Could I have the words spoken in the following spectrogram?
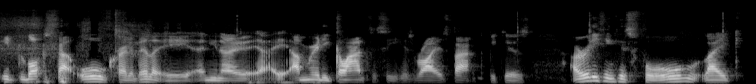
he'd lost that all credibility, and you know, I, I'm really glad to see his rise back because I really think his fall, like,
